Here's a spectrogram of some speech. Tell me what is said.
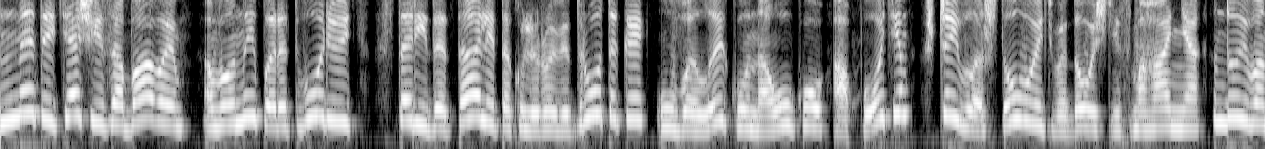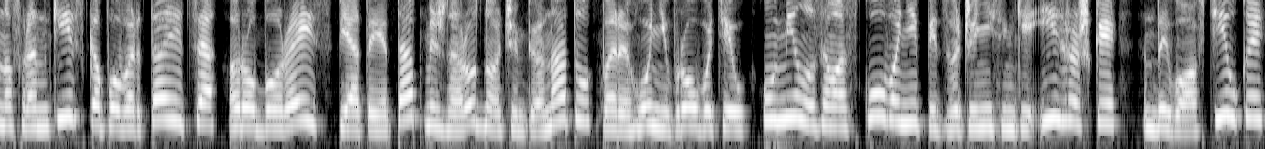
Не дитячі забави. Вони перетворюють старі деталі та кольорові дротики у велику науку, а потім ще й влаштовують видовищні змагання. До Івано-Франківська повертається роборейс, п'ятий етап міжнародного чемпіонату перегонів роботів. Уміло замасковані під звичайнісінькі іграшки, дивоавтівки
